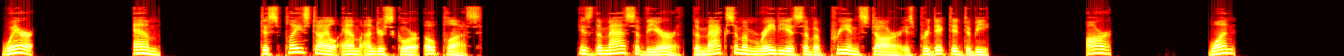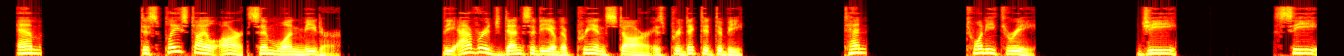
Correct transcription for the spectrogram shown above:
where m display style m underscore o plus is the mass of the Earth. The maximum radius of a preon star is predicted to be r 1 m display style r sim 1 meter. The average density of a preon star is predicted to be 10 23 g c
